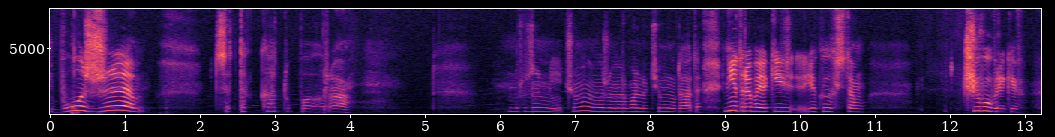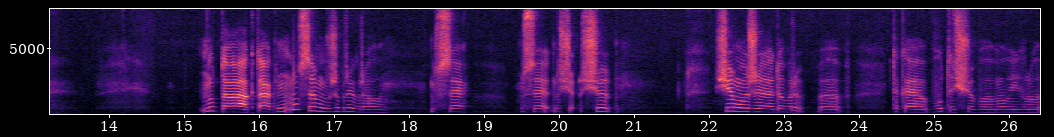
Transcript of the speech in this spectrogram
Боже! Це така тупа гра. Не розумію, чому не можна нормально цьому дати? Ні, треба які... якихось там чевубриків. Ну так, так, ну все, ми вже проіграли. Все. Все. Ну що. Що, що може добре е, таке бути, щоб ми виграли?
